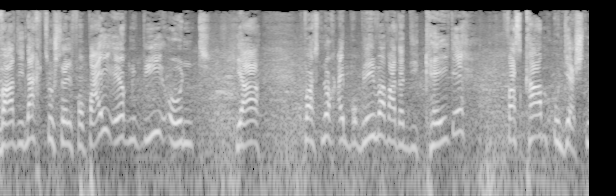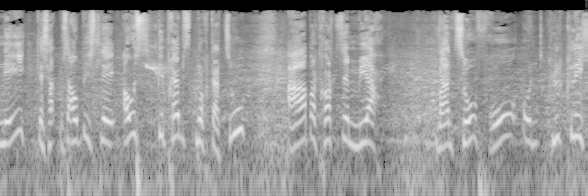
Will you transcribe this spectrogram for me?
war die Nacht so schnell vorbei irgendwie. Und ja, was noch ein Problem war, war dann die Kälte, was kam. Und der Schnee, das hat uns auch ein bisschen ausgebremst noch dazu. Aber trotzdem, wir waren so froh und glücklich,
